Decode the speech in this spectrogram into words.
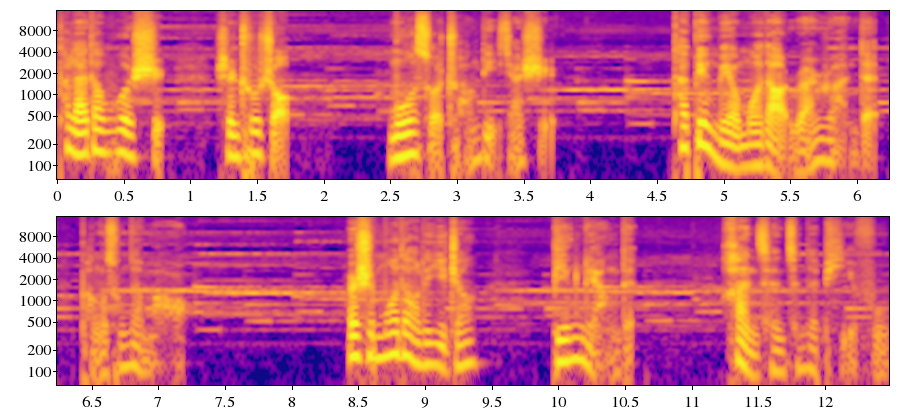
他来到卧室，伸出手摸索床底下时，他并没有摸到软软的、蓬松的毛，而是摸到了一张冰凉的、汗涔涔的皮肤。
